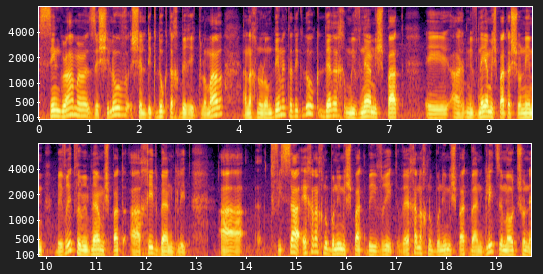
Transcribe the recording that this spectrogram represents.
סין גרמר זה שילוב של דקדוק תחבירי, כלומר אנחנו לומדים את הדקדוק דרך מבנה המשפט, uh, מבני המשפט השונים בעברית ומבני המשפט האחיד באנגלית. התפיסה, איך אנחנו בונים משפט בעברית ואיך אנחנו בונים משפט באנגלית זה מאוד שונה.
